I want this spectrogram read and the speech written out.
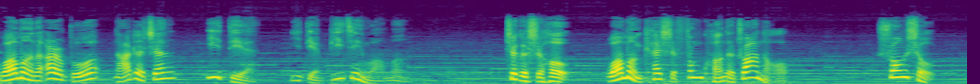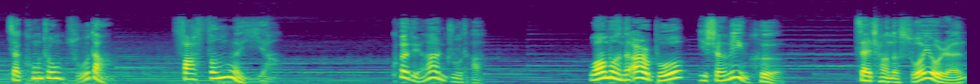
王猛的二伯拿着针，一点一点逼近王猛。这个时候，王猛开始疯狂的抓挠，双手在空中阻挡，发疯了一样。快点按住他！王猛的二伯一声令喝，在场的所有人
